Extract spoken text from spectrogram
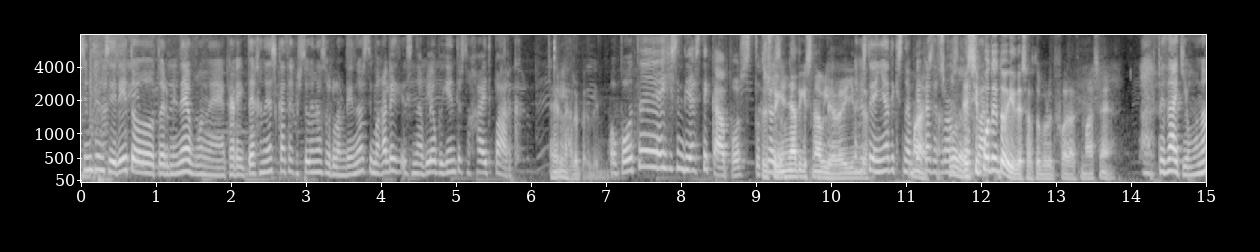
Τσιμ Τσιμ Τσιρί το, το ερμηνεύουν καλλιτέχνες κάθε Χριστούγεννα στο Λονδίνο στη μεγάλη συναυλία που γίνεται στο Hyde Park. Έλα, ρε παιδί μου. Οπότε έχει συνδυαστεί κάπως. Το ξέρω. Χριστουγεννιάτικη συναυλία, δεν γίνεται. Χριστουγεννιάτικη συναυλία Μάλιστα. κάθε χρόνο. στο Εσύ Hyde Park. πότε το είδες αυτό πρώτη φορά, θυμάσαι; Παιδάκι ήμουνα.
